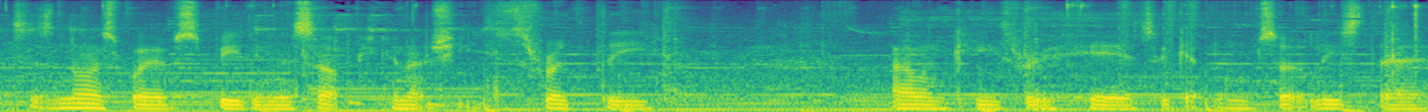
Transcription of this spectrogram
This is a nice way of speeding this up. You can actually thread the Allen key through here to get them so at least they're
